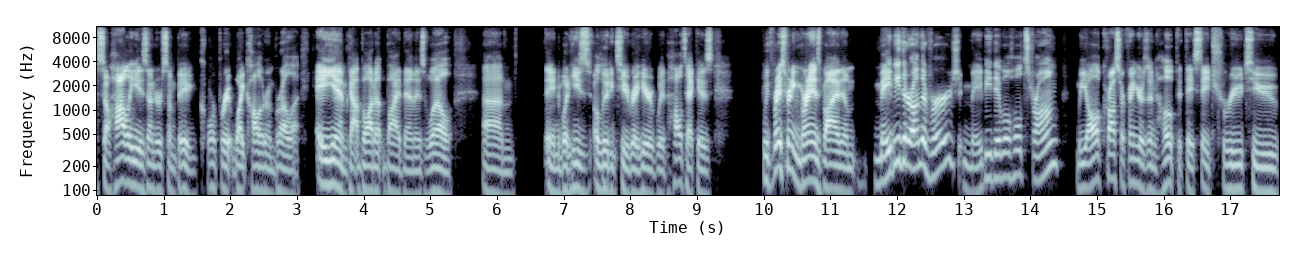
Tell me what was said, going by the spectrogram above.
so Holley is under some big corporate white collar umbrella. AEM got bought up by them as well. Um, and what he's alluding to right here with Haltech is with race winning brands buying them, maybe they're on the verge. Maybe they will hold strong. We all cross our fingers and hope that they stay true to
